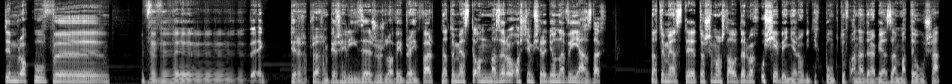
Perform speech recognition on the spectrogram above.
w tym roku w, w, w, w, e, pierwszej lidze żużlowej Brainfart, natomiast on ma 0,8 średnią na wyjazdach, Natomiast e, to Szymon Schlauderbach u siebie nie robi tych punktów, a nadrabia za Mateusza.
